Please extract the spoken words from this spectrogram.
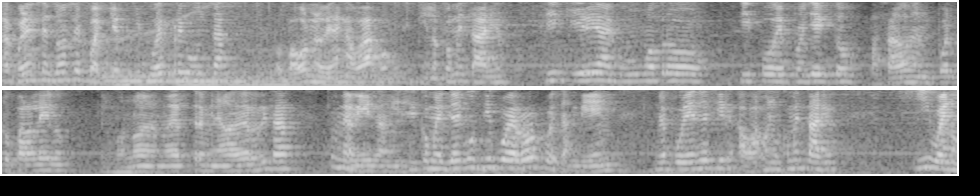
acuérdense entonces, cualquier tipo de pregunta, por favor me lo dejan abajo en los comentarios. Si quiere algún otro tipo de proyectos basados en puerto paralelo, que a mejor no, he terminado de realizar, pues me avisan. Y si cometí algún tipo de error, pues también me pueden decir abajo en los comentarios. Y bueno,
